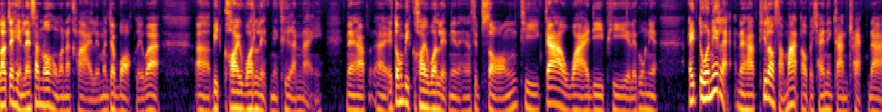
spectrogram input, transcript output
เราจะเห็น ransom note ของ WannaCry เลยมันจะบอกเลยว่าอ่า Bitcoin wallet เนี่ยคืออันไหนนะครับไอ้ตรง Bitcoin wallet เนี่ยนะฮะ12 T9 YDP อะไรพวกเนี้ยไอ้ตัวนี้แหละนะครับที่เราสามารถเอาไปใช้ในการ track ได้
